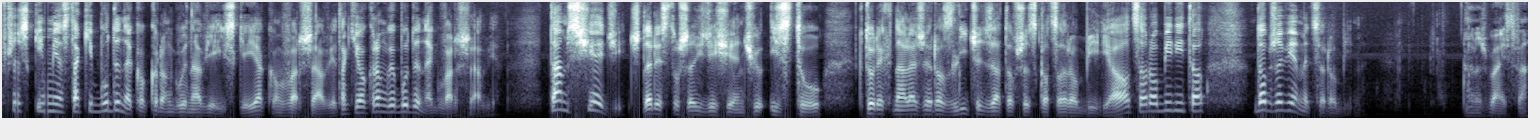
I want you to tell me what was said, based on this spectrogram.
wszystkim jest taki budynek okrągły na Wiejskiej, jaką w Warszawie. Taki okrągły budynek w Warszawie. Tam siedzi 460 i 100, których należy rozliczyć za to wszystko, co robili. A o co robili, to dobrze wiemy, co robimy. Proszę Państwa,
